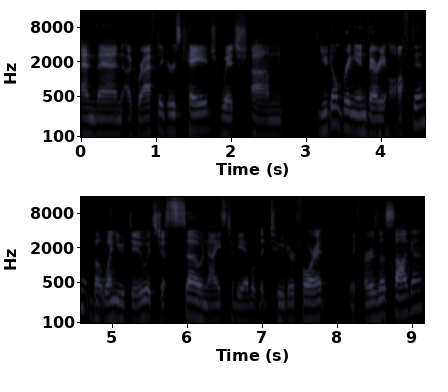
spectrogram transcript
and then a Grafdigger's Cage, which um, you don't bring in very often, but when you do, it's just so nice to be able to tutor for it with Urza's Saga.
